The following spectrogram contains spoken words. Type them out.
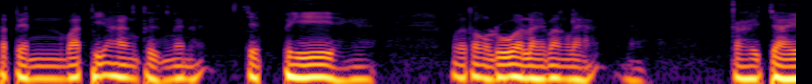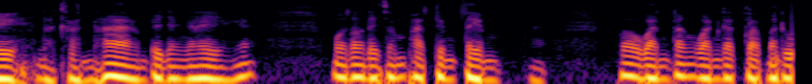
ถ้าเป็นวัดที่อ้างถึงนั่นนะเจ็ดปีอย่างเงี้ย มันก็ต้องรู้อะไรบ้างแหละนะกายใจนะขันห้าเป็นยังไงอย่างเงี้ยมันต้องได้สัมผัสเต็มๆนะเพราะวันทั้งวันก็กลับมาดู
